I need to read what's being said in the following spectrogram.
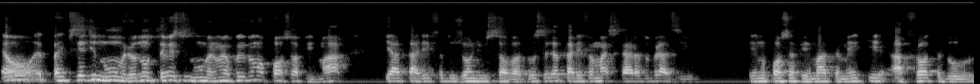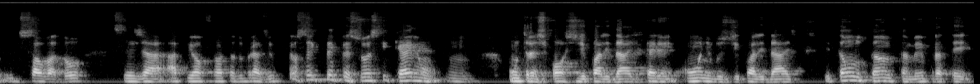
é um, é, a gente precisa de número, eu não tenho esse número, a mesma coisa eu não posso afirmar que a tarifa do João de Salvador seja a tarifa mais cara do Brasil. Eu não posso afirmar também que a frota do, de Salvador seja a pior frota do Brasil. Eu sei que tem pessoas que querem um, um, um transporte de qualidade, querem ônibus de qualidade e estão lutando também para ter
